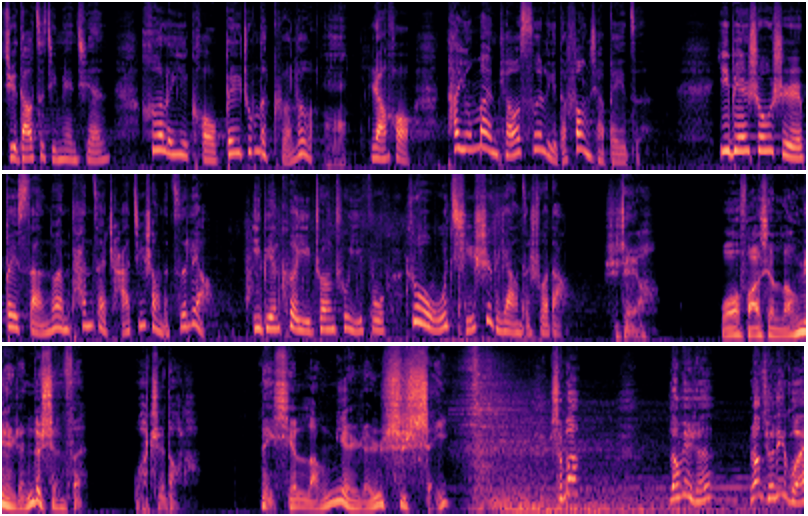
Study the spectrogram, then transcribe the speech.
举到自己面前，喝了一口杯中的可乐，然后他又慢条斯理的放下杯子，一边收拾被散乱摊在茶几上的资料，一边刻意装出一副若无其事的样子，说道：“是这样，我发现狼面人的身份，我知道了，那些狼面人是谁？什么？狼面人？狼犬厉鬼？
